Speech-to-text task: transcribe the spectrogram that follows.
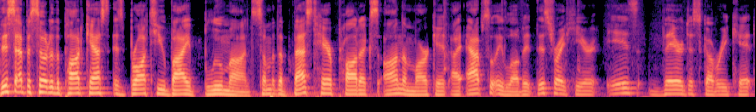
This episode of the podcast is brought to you by Blumaan, some of the best hair products on the market. I absolutely love it. This right here is their discovery kit,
